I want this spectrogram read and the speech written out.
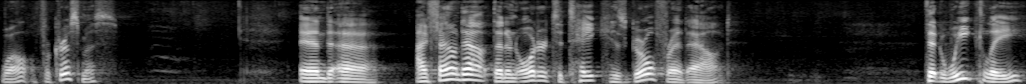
well, for Christmas. And uh, I found out that in order to take his girlfriend out, that weekly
